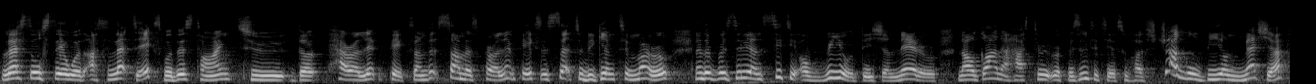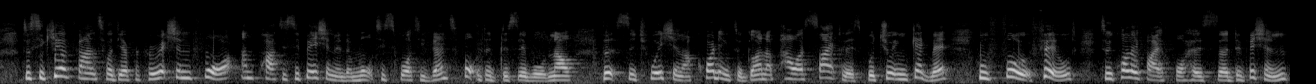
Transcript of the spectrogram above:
Let's still stay with athletics, but this time to the Paralympics. And this summer's Paralympics is set to begin tomorrow in the Brazilian city of Rio de Janeiro. Now, Ghana has three representatives who have struggled beyond measure to secure funds for their preparation for and participation in the multi-sport event for the disabled. Now, the situation, according to Ghana power cyclist Bocho Nkegbe, who failed to qualify for his uh, division,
